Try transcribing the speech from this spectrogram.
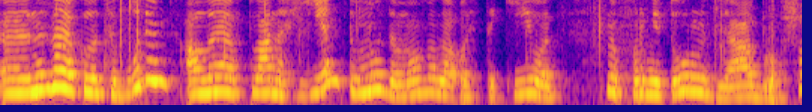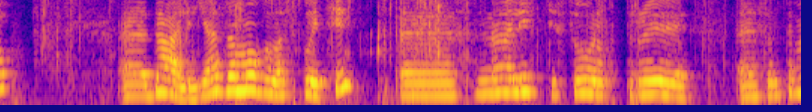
Е, Не знаю, коли це буде, але в планах є, тому замовила ось такі от ну, фурнітуру для брошок. Е, Далі я замовила спиці е, на лісті 43 см,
